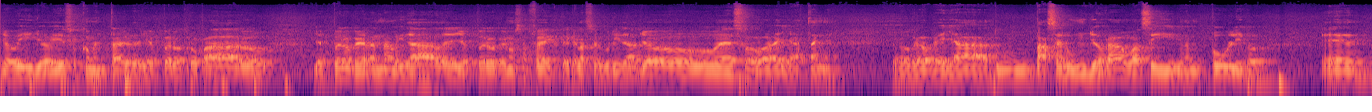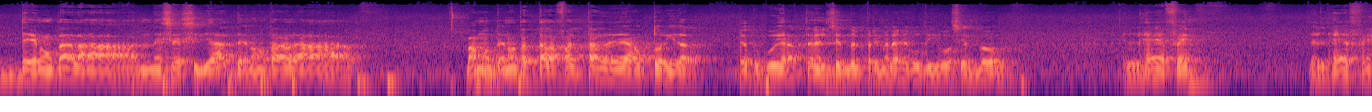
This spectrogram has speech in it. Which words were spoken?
yo, vi, yo vi esos comentarios de yo espero otro paro, yo espero que las navidades, yo espero que no se afecte, que la seguridad, yo eso ya está en él. Pero creo que ya tú vas a ser un llorado así en público, eh, denota la necesidad, denota la. Vamos, denota hasta la falta de autoridad que tú pudieras tener siendo el primer ejecutivo, siendo el jefe del jefe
